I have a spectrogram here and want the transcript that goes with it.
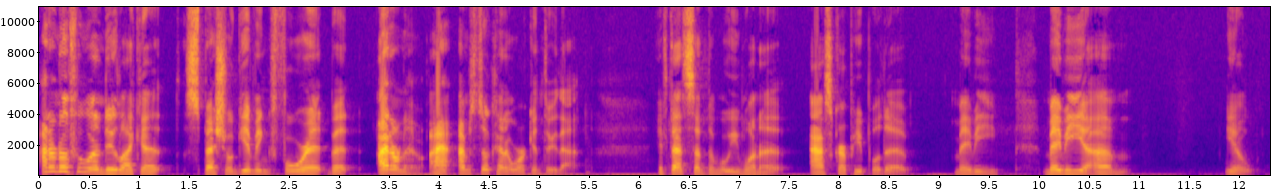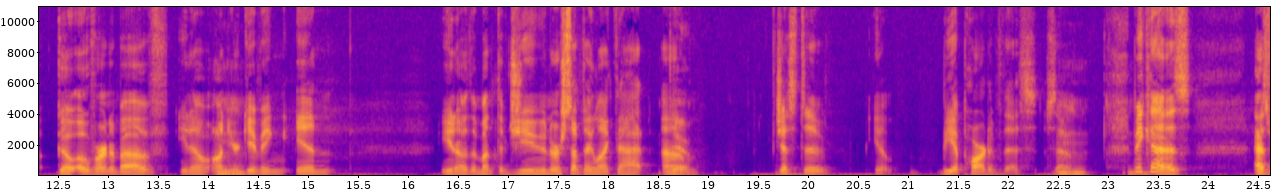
I don't know if we want to do like a special giving for it, but I don't know. I, I'm still kind of working through that. If that's something we want to ask our people to maybe, maybe, um, you know, go over and above, you know, on your giving in, you know, the month of June or something like that. Um, Yeah. Just to, you know, be a part of this. So, because as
